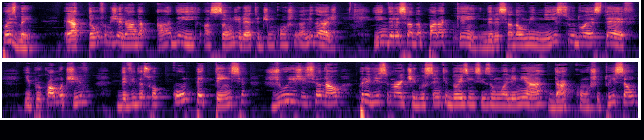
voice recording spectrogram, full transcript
Pois bem, é a tão famigerada ADI, Ação Direta de Inconstitucionalidade, e endereçada para quem? Endereçada ao ministro do STF. E por qual motivo? devido à sua competência jurisdicional prevista no artigo 102, inciso 1, alínea A da Constituição,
